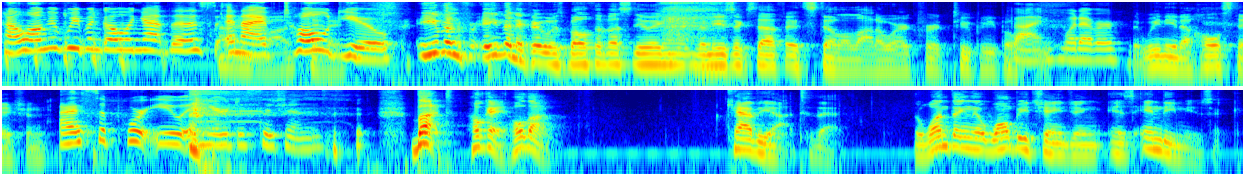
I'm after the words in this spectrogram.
How long have we been going at this? And know, I've I'm told kidding. you. Even for, even if it was both of us doing the music stuff, it's still a lot of work for two people. Fine, whatever. We need a whole station. I support you in your decisions. But okay, hold on. Caveat to that: the one thing that won't be changing is indie music.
